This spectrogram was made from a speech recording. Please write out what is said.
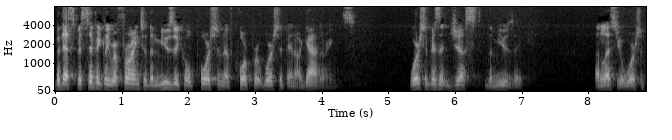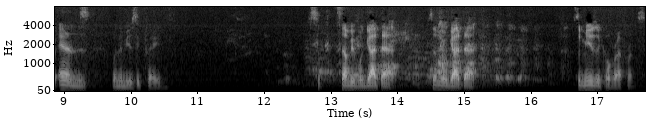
But that's specifically referring to the musical portion of corporate worship in our gatherings. Worship isn't just the music, unless your worship ends when the music fades. Some people got that. Some people got that. It's a musical reference.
